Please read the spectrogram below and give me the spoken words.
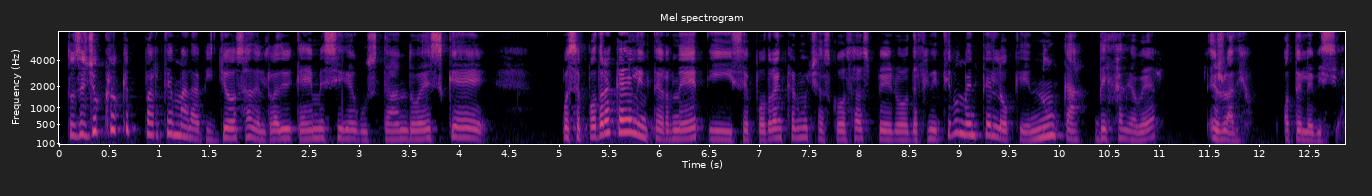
Entonces yo creo que parte maravillosa del radio y que a mí me sigue gustando es que pues se podrá caer el internet y se podrán caer muchas cosas, pero definitivamente lo que nunca deja de haber es radio o televisión.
